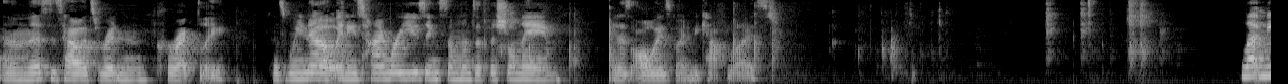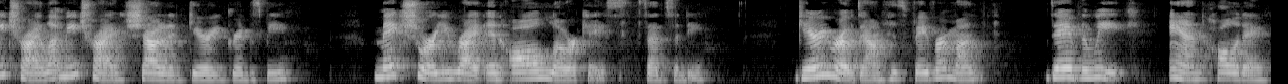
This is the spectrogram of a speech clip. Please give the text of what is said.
and this is how it's written correctly. Because we know anytime we're using someone's official name, it is always going to be capitalized. Let me try, let me try, shouted Gary Grigsby. Make sure you write in all lowercase, said Cindy. Gary wrote down his favorite month, day of the week, and holiday.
